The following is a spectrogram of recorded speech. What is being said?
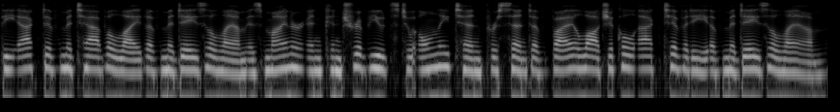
the active metabolite of midazolam is minor and contributes to only 10% of biological activity of midazolam.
